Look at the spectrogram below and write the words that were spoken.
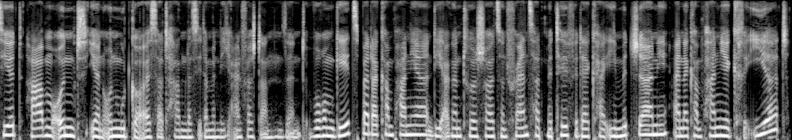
distanziert haben und ihren Unmut geäußert haben, dass sie damit nicht einverstanden sind. Worum geht's bei der Kampagne? Die Agentur Scholz Friends hat mithilfe der KI Midjourney eine Kampagne kreiert.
